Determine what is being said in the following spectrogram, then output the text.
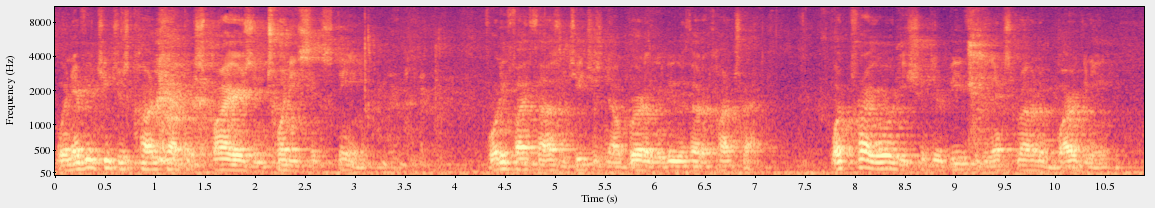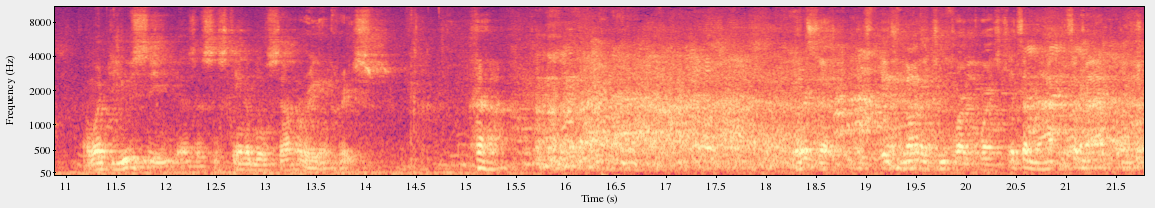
When every teacher's contract expires in 2016, 45,000 teachers in Alberta will be without a contract. What priority should there be for the next round of bargaining? And what do you see as a sustainable salary increase? it's, a, it's, it's, not a two-part question. It's a math. It's a math question.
